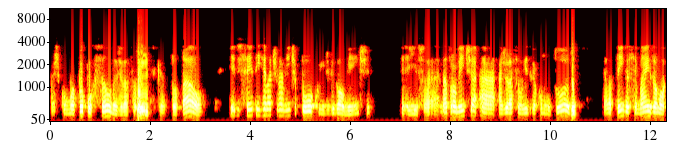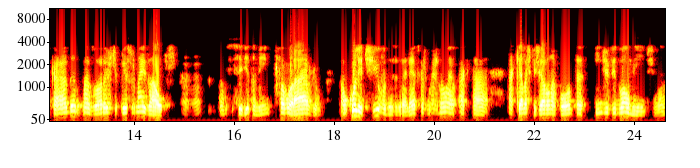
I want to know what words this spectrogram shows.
mas como uma proporção da geração hídrica total, eles sentem relativamente pouco individualmente é isso. Naturalmente, a, a geração hídrica como um todo ela tende a ser mais alocada nas horas de preços mais altos. Uhum. Então isso seria também favorável ao coletivo das hidrelétricas, mas não a, a, a aquelas que geram na ponta individualmente. Né?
